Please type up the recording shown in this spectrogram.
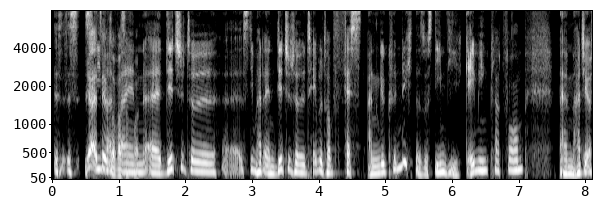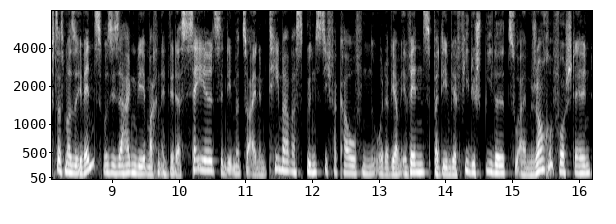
es ist Ja, Steam, hat was ein, äh, Digital, äh, Steam hat ein Digital Tabletop Fest angekündigt. Also Steam, die Gaming-Plattform, ähm, hat ja öfters mal so Events, wo sie sagen, wir machen entweder Sales, indem wir zu einem Thema was günstig verkaufen, oder wir haben Events, bei denen wir viele Spiele zu einem Genre vorstellen.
